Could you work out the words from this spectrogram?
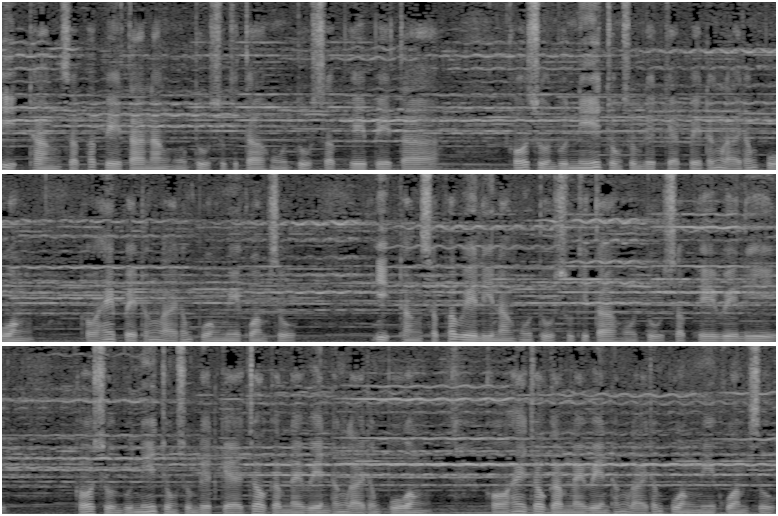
อิทังสัพพะเปตานังโหตุสุขิตาโหตุสัพเพเปตา ขอส่วนบุญนี้จงสำเร็จแก่เปรตทั้งหลายทั้งปวง ขอให้เปรตทั้งหลายทั้งปวงมีความสุข อิทังสัพพะเวลีนังโหตุสุขิตาโหตุสัพเพเวลี ขอส่วนบุญนี้จงสำเร็จแก่เจ้ากรรมนายเวรทั้งหลายทั้งปวง ขอให้เจ้ากรรมนายเวรทั้งหลายทั้งปวงมีความสุข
